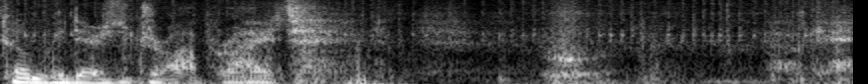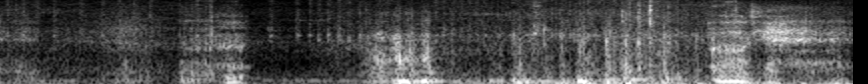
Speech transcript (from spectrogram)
tell me there's a drop, right? Okay. Okay.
